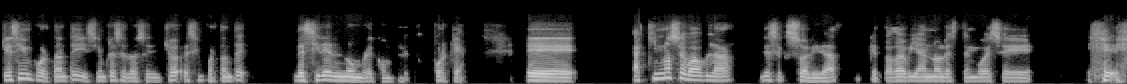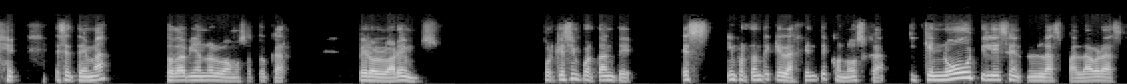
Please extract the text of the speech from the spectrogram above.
Que es importante, y siempre se los he dicho, es importante decir el nombre completo. ¿Por qué? Eh, aquí no se va a hablar de sexualidad, que todavía no les tengo ese, ese tema, todavía no lo vamos a tocar pero lo haremos. Porque es importante, es importante que la gente conozca y que no utilicen las palabras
